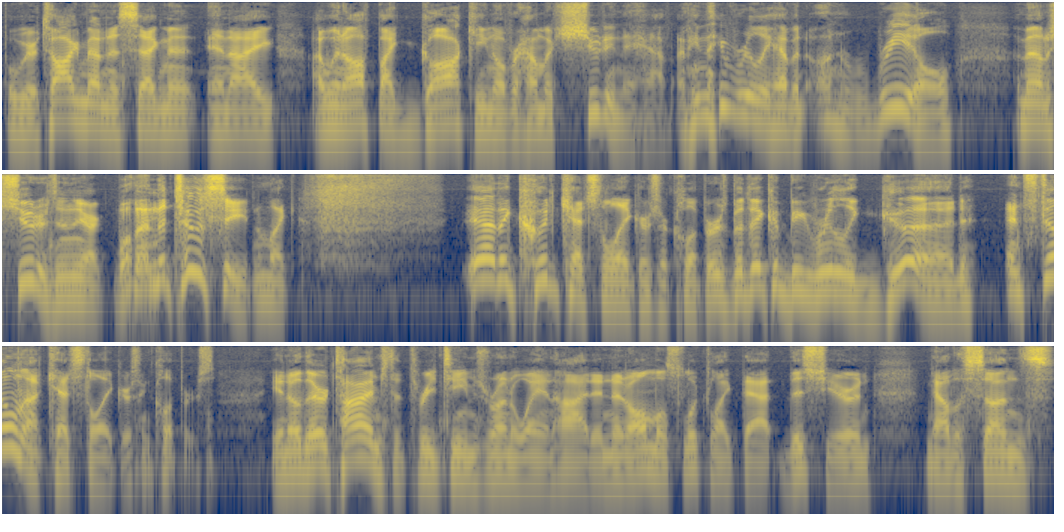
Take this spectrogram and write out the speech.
But we were talking about it in a segment and I, I went off by gawking over how much shooting they have. I mean, they really have an unreal amount of shooters. And they're like, well, then the two seed. And I'm like, yeah, they could catch the Lakers or Clippers, but they could be really good and still not catch the Lakers and Clippers. You know, there are times that three teams run away and hide, and it almost looked like that this year. And now the Suns,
